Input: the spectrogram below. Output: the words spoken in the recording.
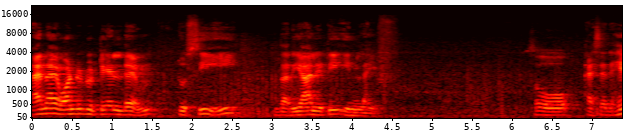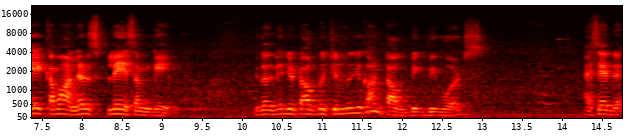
and I wanted to tell them to see the reality in life. So I said, hey, come on, let us play some game. Because when you talk to children, you can't talk big, big words. I said,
